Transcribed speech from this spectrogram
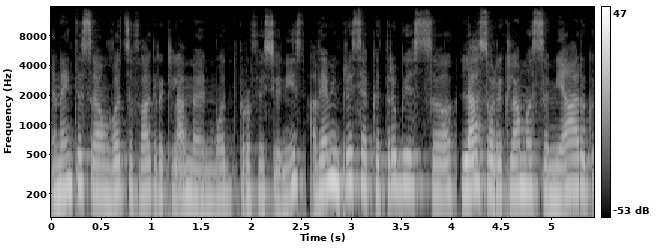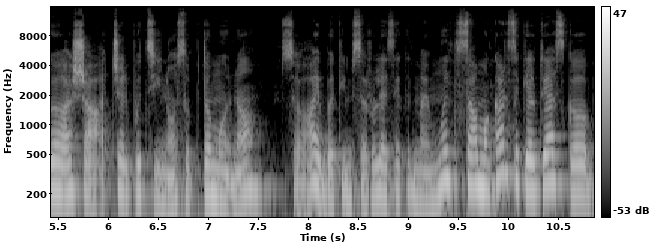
Înainte să învăț să fac reclame în mod profesionist, aveam impresia că trebuie să las o reclamă să meargă așa, cel puțin o săptămână, să aibă timp să ruleze cât mai mult sau măcar să cheltuiască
